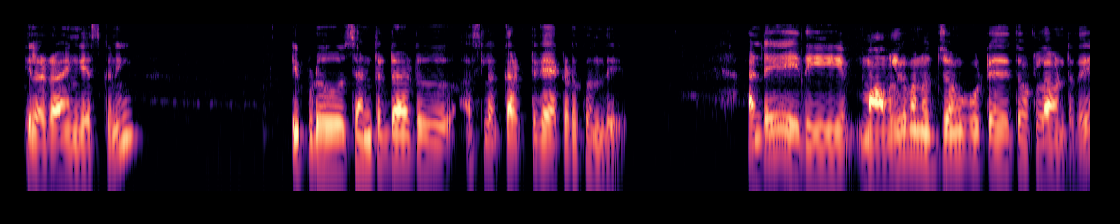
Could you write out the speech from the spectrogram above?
ఇలా డ్రాయింగ్ వేసుకుని ఇప్పుడు సెంటర్ డాట్ అసలు కరెక్ట్గా ఎక్కడికి ఉంది? అంటే ఇది మామూలుగా మన ఉద్యోగం కుట్టేదైతే ఒకలా ఉంటుంది.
